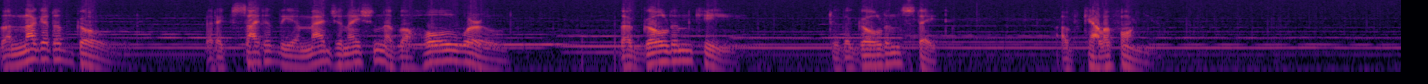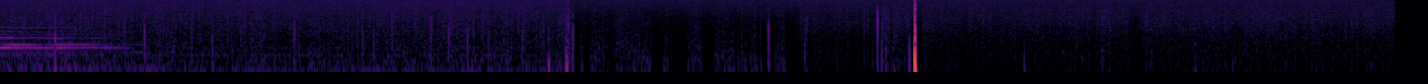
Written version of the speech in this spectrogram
the nugget of gold that excited the imagination of the whole world the golden key to the golden state of California.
